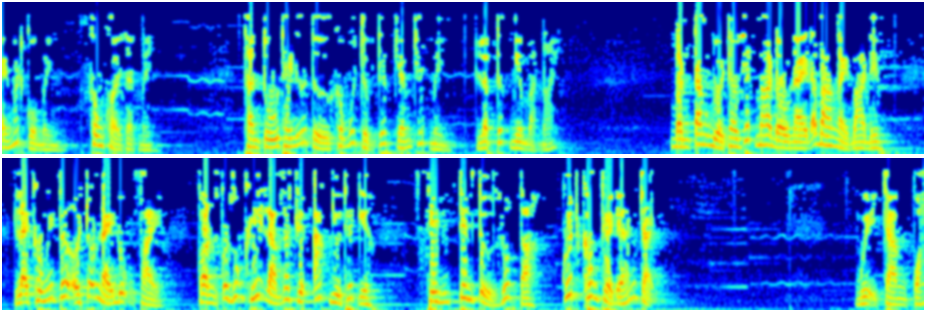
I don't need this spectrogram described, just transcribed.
ánh mắt của mình, Không khỏi giật mình. Thần tú thấy nữ tử không có trực tiếp chém chết mình, Lập tức nghiêm mặt nói, Bần tăng đuổi theo giết ma đầu này đã ba ngày ba đêm, Lại không nghĩ tới ở chỗ này đụng phải, Còn có dũng khí làm ra chuyện ác như thế kia. Xin tiên tử giúp ta, Quyết không thể để hắn chạy. Ngụy Trang quá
